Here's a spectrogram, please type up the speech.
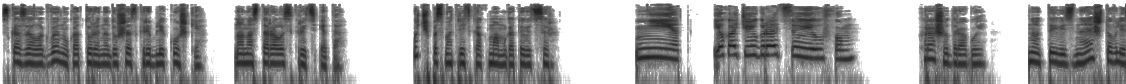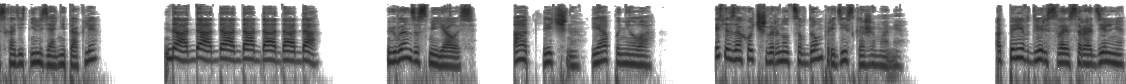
сказала Гвен, у которой на душе скребли кошки, но она старалась скрыть это. «Хочешь посмотреть, как мама готовит сыр?» «Нет, я хочу играть с Уилфом». «Хорошо, дорогой. Но ты ведь знаешь, что в лес ходить нельзя, не так ли?» «Да, да, да, да, да, да, да». Гвен засмеялась. «Отлично, я поняла. Если захочешь вернуться в дом, приди и скажи маме». Отперев дверь своей сыродельни,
